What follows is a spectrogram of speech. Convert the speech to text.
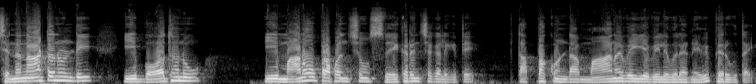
చిన్ననాట నుండి ఈ బోధను ఈ మానవ ప్రపంచం స్వీకరించగలిగితే తప్పకుండా మానవీయ విలువలు అనేవి పెరుగుతాయి.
